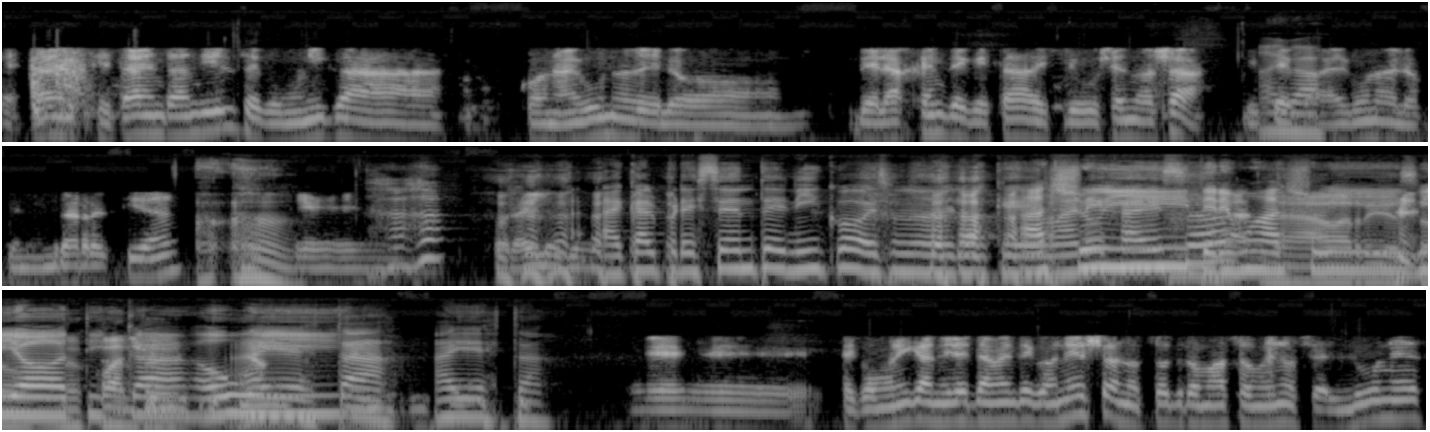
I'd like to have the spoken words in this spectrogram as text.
está, si está en Tandil, se comunica con alguno de los de la gente que está distribuyendo allá, ¿viste? algunos de los que nombré recién. eh, Acá el presente, Nico, es uno de los que maneja eso. tenemos a Yui, Biótica, Ahí está, ahí está. Eh, se comunican directamente con ellos, nosotros más o menos el lunes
